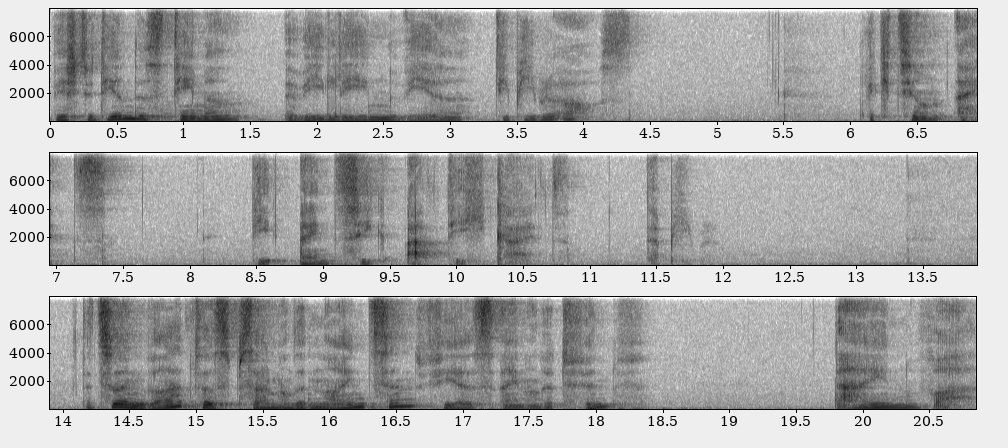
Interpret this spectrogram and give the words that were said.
Wir studieren das Thema, wie legen wir die Bibel aus? Lektion 1. Die Einzigartigkeit der Bibel. Dazu ein Wort aus Psalm 119, Vers 105. Dein Wort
